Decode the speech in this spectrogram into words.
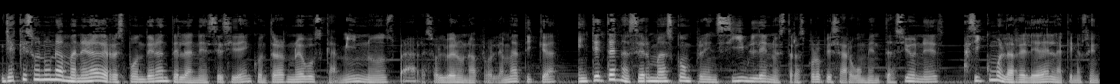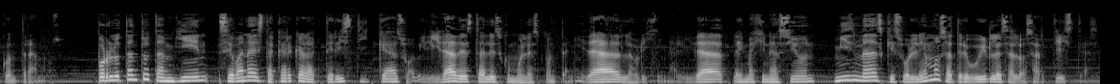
ya que son una manera de responder ante la necesidad de encontrar nuevos caminos para resolver una problemática, e intentan hacer más comprensible nuestras propias argumentaciones, así como la realidad en la que nos encontramos. Por lo tanto, también se van a destacar características o habilidades tales como la espontaneidad, la originalidad, la imaginación, mismas que solemos atribuirles a los artistas.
